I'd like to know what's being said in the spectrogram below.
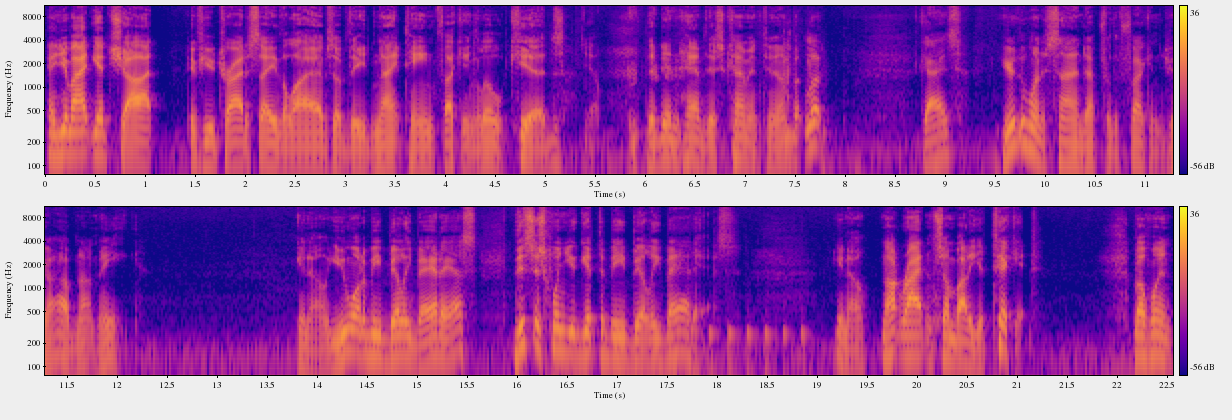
and you might get shot if you try to save the lives of the 19 fucking little kids Yep. that didn't have this coming to them. But look, guys, you're the one who signed up for the fucking job, not me. You know, you want to be Billy Badass? This is when you get to be Billy Badass. You know, not writing somebody a ticket. But when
